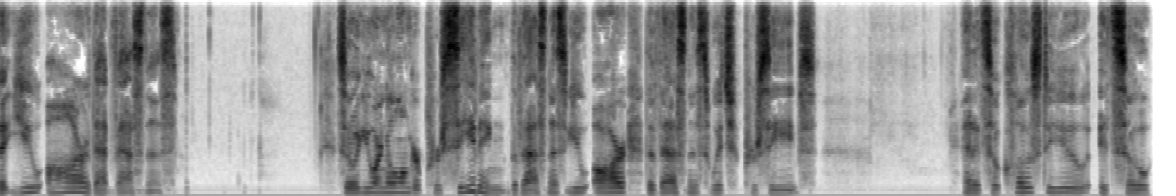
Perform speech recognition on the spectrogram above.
that you are that vastness. So you are no longer perceiving the vastness, you are the vastness which perceives. And it's so close to you, it's so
